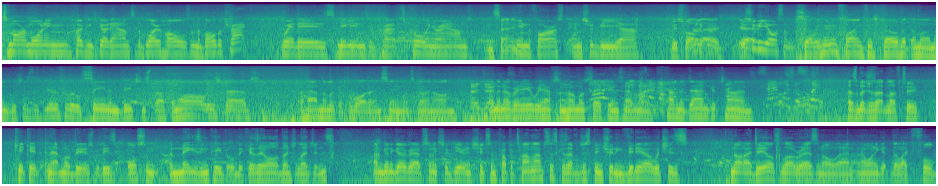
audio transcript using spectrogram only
Tomorrow morning hoping to go down to the blowholes and the boulder track where there's millions of crabs crawling around insane. in the forest and should be uh, Be really day. good. Yeah. It should be awesome. So we're here in Flying Fish Cove at the moment, which is this beautiful little scene and beach and stuff, and all these crabs are having a look at the water and seeing what's going on. And then over here we have some Homo sapiens having a, having a damn good time. As much as I'd love to kick it and have more beers with these awesome, amazing people because they're all a bunch of legends. I'm gonna go grab some extra gear and shoot some proper time lapses because I've just been shooting video, which is not ideal. It's low res and all that, and I want to get the like full,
